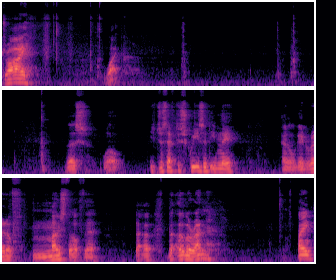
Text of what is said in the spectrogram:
dry, wipe. This will, you just have to squeeze it in there and it'll get rid of most of the, the, the overrun paint.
